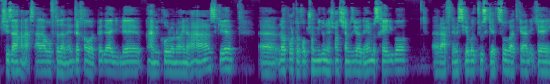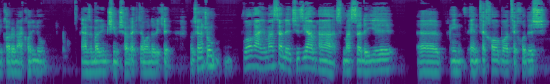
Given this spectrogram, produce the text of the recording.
چیز هم هست عقب افتادن انتخابات به دلیل همین کرونا اینا هست که لاپورت خب چون می‌دونه شانسش هم زیاده امروز خیلی با رفته مثل که با توسکت صحبت کرده که این کارو نکنین و از بعد چی میشه. احتمال داره که چون واقعا یه مسئله چیزی هم هست. مسئله این انتخابات خودش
